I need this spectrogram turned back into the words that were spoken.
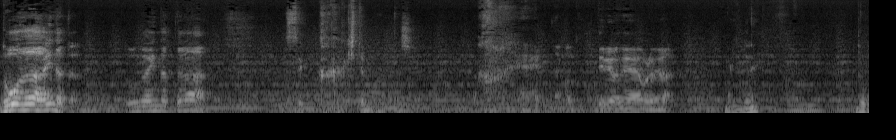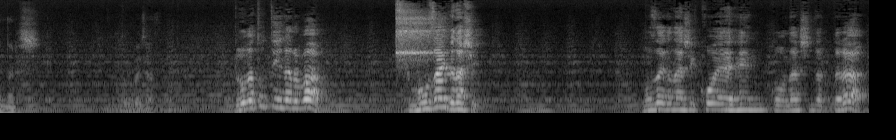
動画がいいんだったらね動画がいいんだったらせっかく来てもらったし。これ変なこと言ってるよね俺らまあいいんだね？どうなるし。動画チャンスね。動画撮っていいならばモザイクなし。モザイクなし声変更なしだったら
